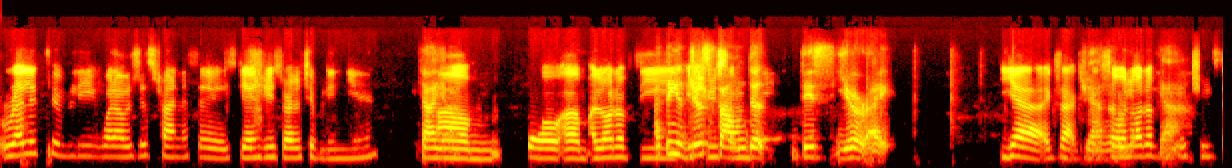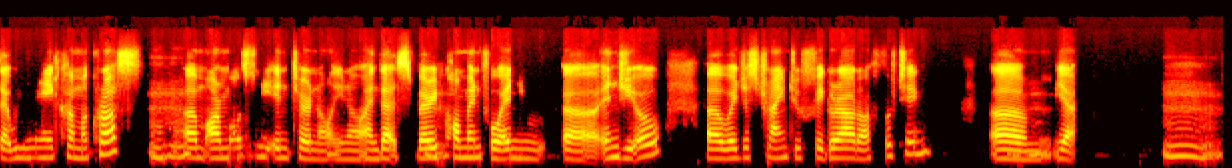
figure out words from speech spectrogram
relatively what I was just trying to say is DNG is relatively new. Yeah, yeah. Um, so um, a lot of the I think it just issues that- founded this year, right? Yeah, exactly. So a lot of yeah. the issues that we may come across Mm-hmm. um, are mostly internal, you know, and that's very Mhm. common for any uh, NGO. Uh, we're just trying to figure out our footing. Um, yeah. Mm.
